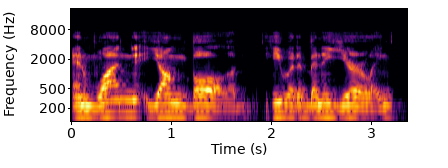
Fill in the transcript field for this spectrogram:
And one young bull, he would have been a yearling,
